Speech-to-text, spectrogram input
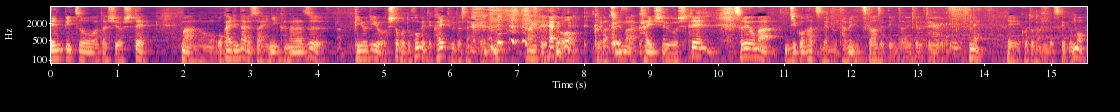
鉛筆をお渡しをして、まあ、あのお帰りになる際に必ず POD を一言褒めて帰ってくださいみたいなねアンケートを配って、まあ、回収をしてそれをまあ自己発電のために使わせていただいているというね、えーことなんですけども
